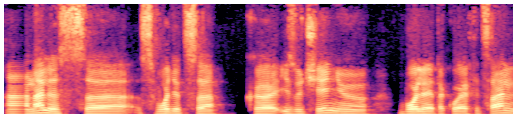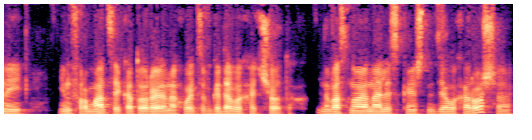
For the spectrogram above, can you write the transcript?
анализ э, сводится к изучению более такой официальной информации, которая находится в годовых отчетах. Новостной анализ, конечно, дело хорошее.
